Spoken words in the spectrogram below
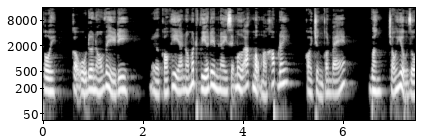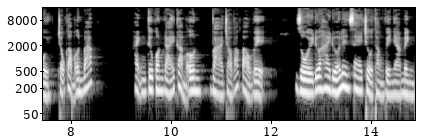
Thôi, cậu đưa nó về đi. Ờ, có khi nó mất vía đêm nay sẽ mơ ác mộng mà khóc đấy. Coi chừng con bé. Vâng, cháu hiểu rồi, cháu cảm ơn bác. Hạnh kêu con gái cảm ơn Và chào bác bảo vệ. Rồi đưa hai đứa lên xe chở thẳng về nhà mình.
